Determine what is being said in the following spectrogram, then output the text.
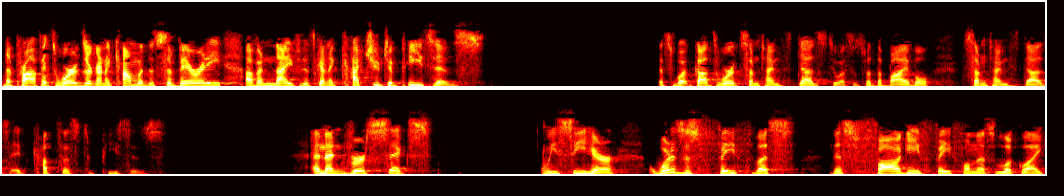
The prophet's words are going to come with the severity of a knife that's going to cut you to pieces. That's what God's word sometimes does to us. That's what the Bible sometimes does. It cuts us to pieces. And then verse 6, we see here, what does this faithless, this foggy faithfulness look like?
